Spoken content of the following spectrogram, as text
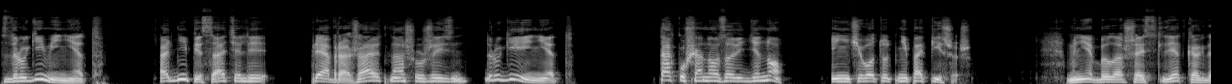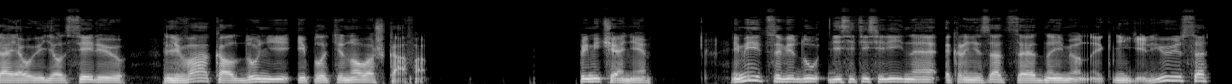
с другими нет. Одни писатели преображают нашу жизнь, другие нет. Так уж оно заведено, и ничего тут не попишешь. Мне было шесть лет, когда я увидел серию «Льва, колдуньи и платяного шкафа». Примечание. Имеется в виду десятисерийная экранизация одноименной книги Льюиса,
